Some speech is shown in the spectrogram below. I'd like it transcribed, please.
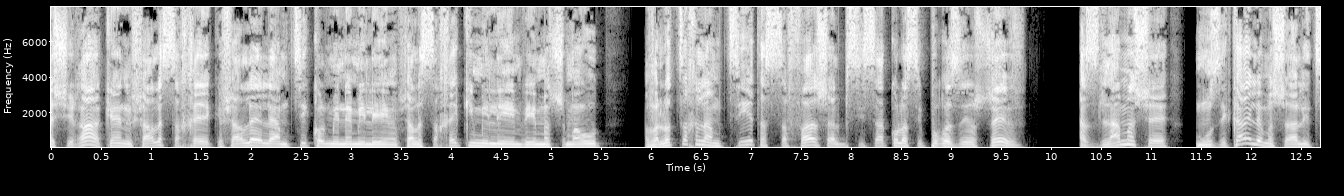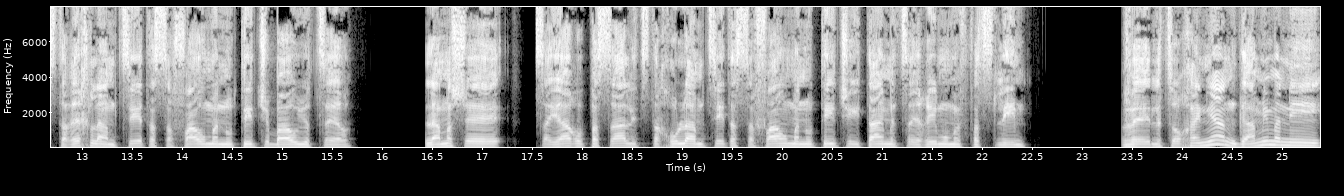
בשירה, כן, אפשר לשחק, אפשר להמציא כל מיני מילים, אפשר לשחק עם מילים ועם משמעות, אבל לא צריך להמציא את השפה שעל בסיסה כל הסיפור הזה יושב. אז למה שמוזיקאי למשל יצטרך להמציא את השפה האומנותית שבה הוא יוצר? למה שצייר או פסל יצטרכו להמציא את השפה האומנותית שאיתה הם מציירים ומפסלים? ולצורך העניין, גם אם אני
